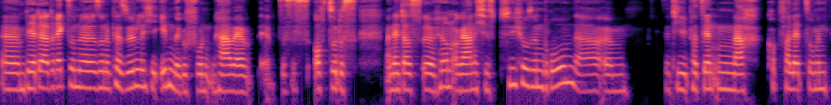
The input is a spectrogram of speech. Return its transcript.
äh, wir da direkt so eine, so eine persönliche Ebene gefunden haben. Er, er, das ist oft so, dass man nennt das äh, hirnorganisches Psychosyndrom. Da ähm, sind die Patienten nach Kopfverletzungen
